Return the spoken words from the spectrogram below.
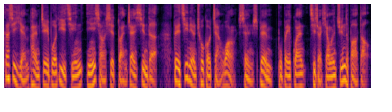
但是研判这波疫情影响是短暂性的，对今年出口展望审慎不悲观。记者杨文军的报道。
